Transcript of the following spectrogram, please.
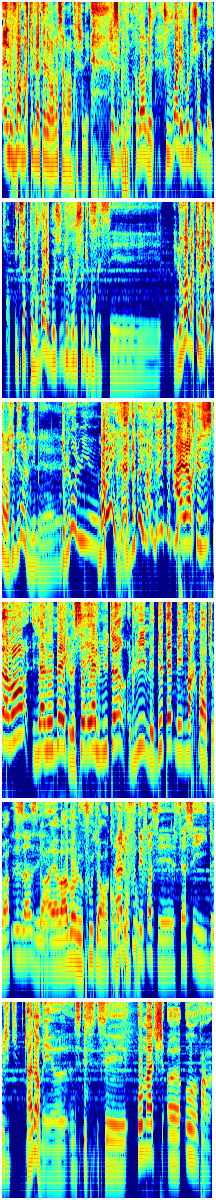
elle le voir marquer de la tête, vraiment, ça m'a impressionné. je sais pas pourquoi, mais Tu, tu vois l'évolution du mec. Tu exactement. vois l'émo- l'évolution du bouc. C'est, Le voir marquer de la tête, ça m'a fait bizarre. Je me dis, mais. euh, Depuis quand lui euh Bah oui, du coup, il marque direct tête. Alors que juste avant, il y a le mec, le céréal buteur. Lui, il met deux têtes, mais il ne marque pas, tu vois. C'est ça, c'est. Alors, Il y a vraiment le foot genre, complètement Ah, le foot, fou. des fois, c'est, assez illogique. Ah non, mais euh, c'est- au match, euh, enfin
